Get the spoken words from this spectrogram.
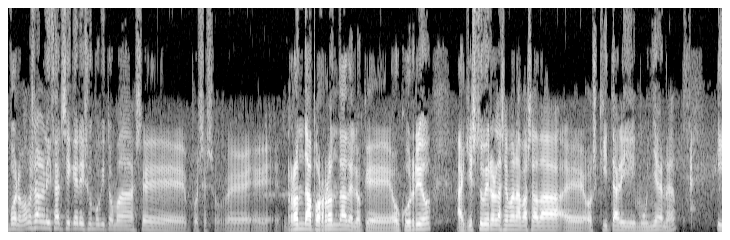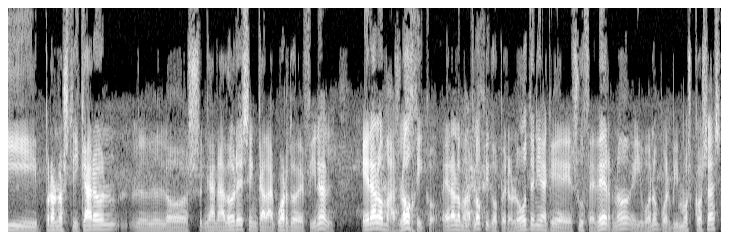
Bueno, vamos a analizar si queréis un poquito más, eh, pues eso, eh, eh, ronda por ronda de lo que ocurrió. Aquí estuvieron la semana pasada eh, Osquitar y Muñana y pronosticaron los ganadores en cada cuarto de final. Era lo más lógico, era lo más lógico, pero luego tenía que suceder, ¿no? Y bueno, pues vimos cosas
